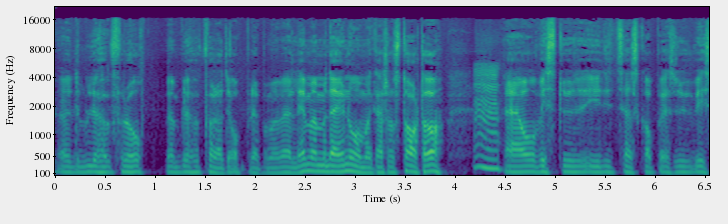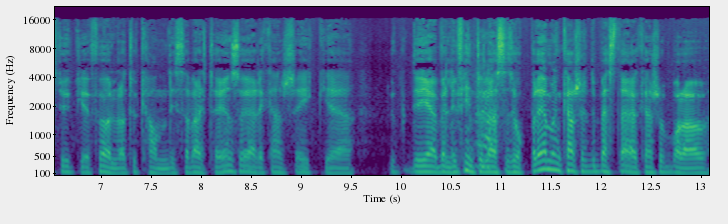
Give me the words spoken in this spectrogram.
eh, det blir for, å, blir for at jeg oppreper meg veldig, men, men det er jo noe med kanskje å starte. da. mm, Eh, og hvis du i ditt selskap hvis du, ikke føler at du kan disse verktøyene, så er det kanskje ikke Det er veldig fint å lese seg opp på det, men kanskje det beste er kanskje bare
